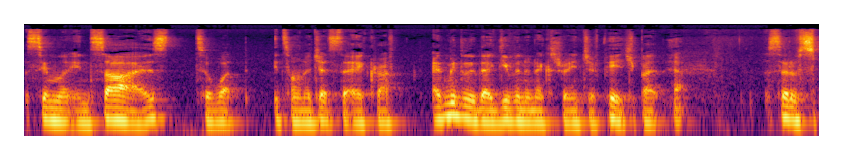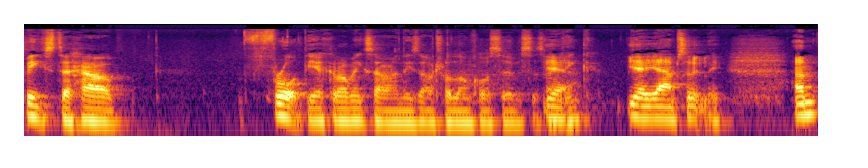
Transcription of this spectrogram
similar in size to what it's on a Jetstar aircraft, admittedly they're given an extra inch of pitch, but yeah. sort of speaks to how fraught the economics are on these ultra long haul services. Yeah. I think. Yeah, yeah, absolutely. Um,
